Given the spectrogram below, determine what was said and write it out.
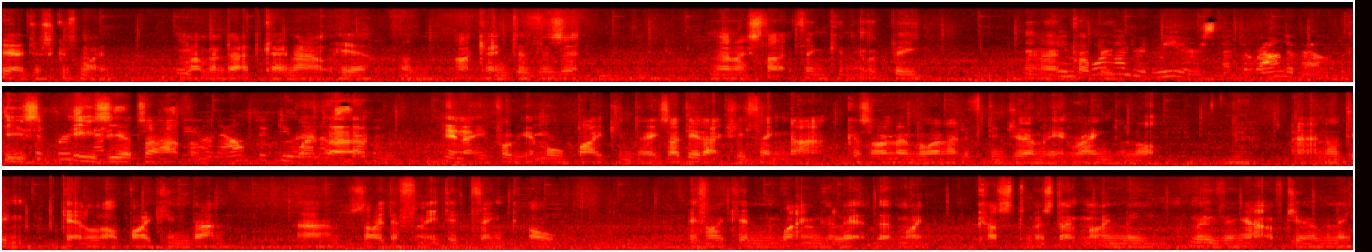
yeah, just because my mum and dad came out here and I came to visit. And then I started thinking it would be, you know, In probably 400 meters at the roundabout, take Eas- the first easier exit to have stay them, on Al 5107. uh, you know, you probably get more biking days. I did actually think that because I remember when I lived in Germany, it rained a lot, Yeah. and I didn't get a lot of biking done. Um, so I definitely did think, oh, if I can wangle it, that my customers don't mind me moving out of Germany.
